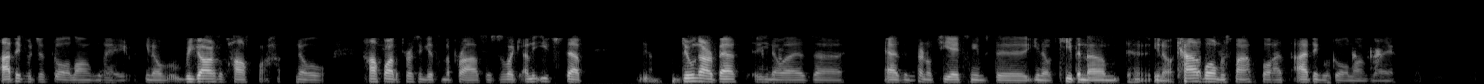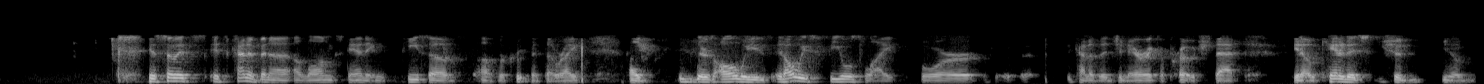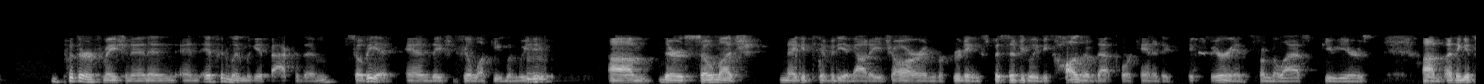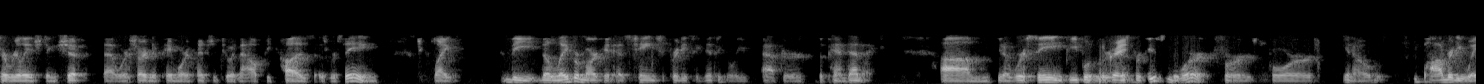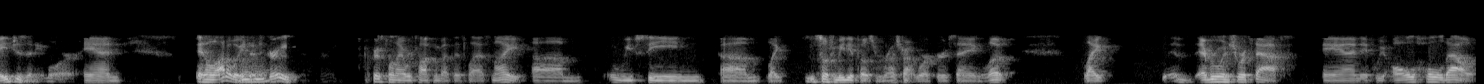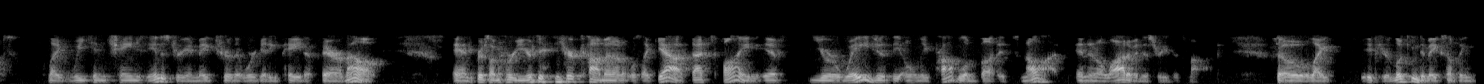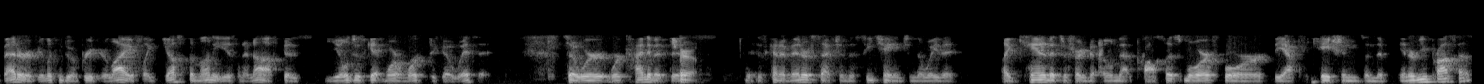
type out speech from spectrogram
I think would just go a long way you know regardless of how far, you know how far the person gets in the process just like on each step doing our best, you know, as uh, as internal TA teams to, you know, keeping them, you know, accountable and responsible, I, I think will go a long way. Yeah, so it's it's kind of been a, a long-standing piece of, of recruitment, though, right? Like, there's always it always feels like for kind of the generic approach that you know candidates should you know put their information in, and and if and when we get back to them, so be it, and they should feel lucky when we mm-hmm. do. Um, there's so much negativity about HR and recruiting specifically because of that poor candidate experience from the last few years. Um, I think it's a really interesting shift that we're starting to pay more attention to it now because as we're seeing, like the, the labor market has changed pretty significantly after the pandemic. Um, you know, we're seeing people who are just refusing to work for, for, you know, poverty wages anymore. And in a lot of ways, mm-hmm. that's great. Crystal and I were talking about this last night. Um, we've seen um, like social media posts from restaurant workers saying, look, like everyone's short staffed and if we all hold out, like we can change the industry and make sure that we're getting paid a fair amount. And Chris, I heard your, your comment on it was like, yeah, that's fine if your wage is the only problem, but it's not. And in a lot of industries, it's not. So like if you're looking to make something better, if you're looking to improve your life, like just the money isn't enough because you'll just get more work to go with it. So we're we're kind of at this at this kind of intersection, the sea change in the way that like candidates are starting to own that process more for the applications and the interview process,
